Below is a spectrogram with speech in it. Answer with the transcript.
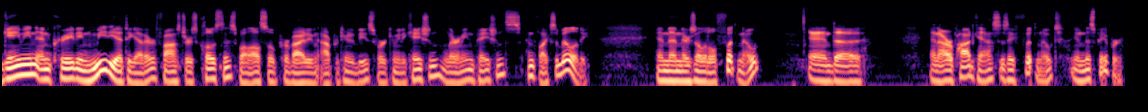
Gaming and creating media together fosters closeness while also providing opportunities for communication, learning, patience, and flexibility. And then there's a little footnote, and uh, and our podcast is a footnote in this paper.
